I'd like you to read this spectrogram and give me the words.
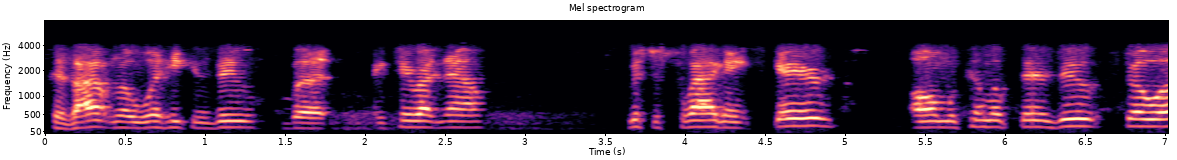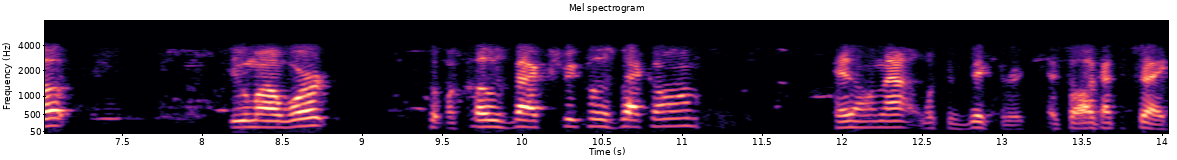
because I don't know what he can do. But I can tell you right now, Mr. Swag ain't scared. All I'm gonna come up there and do, show up, do my work, put my clothes back, street clothes back on, head on out with the victory. That's all I got to say.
